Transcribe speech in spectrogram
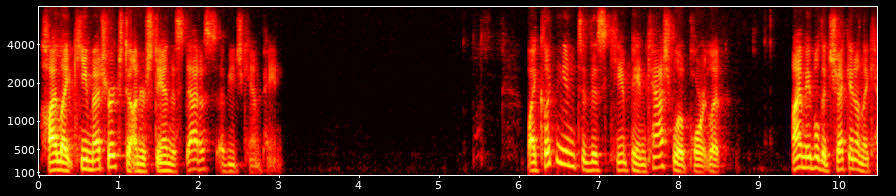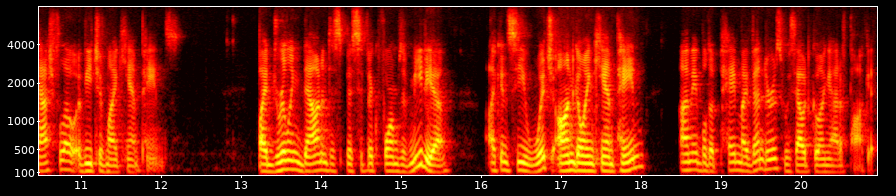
highlight key metrics to understand the status of each campaign. By clicking into this campaign cash flow portlet, I'm able to check in on the cash flow of each of my campaigns. By drilling down into specific forms of media, I can see which ongoing campaign I'm able to pay my vendors without going out of pocket.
